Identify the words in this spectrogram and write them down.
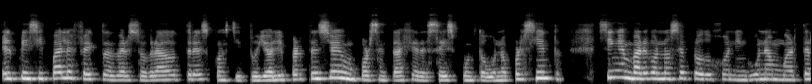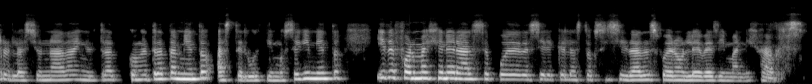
El principal efecto adverso grado 3 constituyó la hipertensión en un porcentaje de 6.1%. Sin embargo, no se produjo ninguna muerte relacionada con el tratamiento hasta el último seguimiento y de forma general se puede decir que las toxicidades fueron leves y manejables.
